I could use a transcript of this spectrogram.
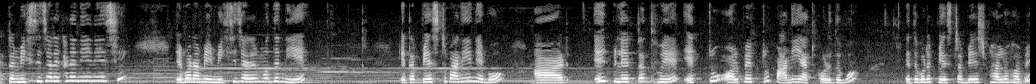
একটা মিক্সি জার এখানে নিয়ে নিয়েছি। এবার আমি মিক্সি জারের মধ্যে নিয়ে এটা পেস্ট বানিয়ে নেব আর এই প্লেটটা ধুয়ে একটু, অল্প একটু পানি অ্যাড করে দেব। এতে করে পেস্টটা বেশ ভালো হবে।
